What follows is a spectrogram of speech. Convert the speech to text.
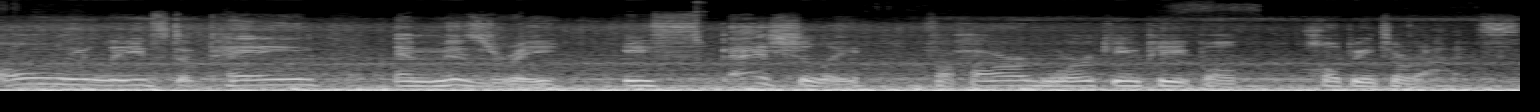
only leads to pain and misery, especially for hardworking people hoping to rise.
